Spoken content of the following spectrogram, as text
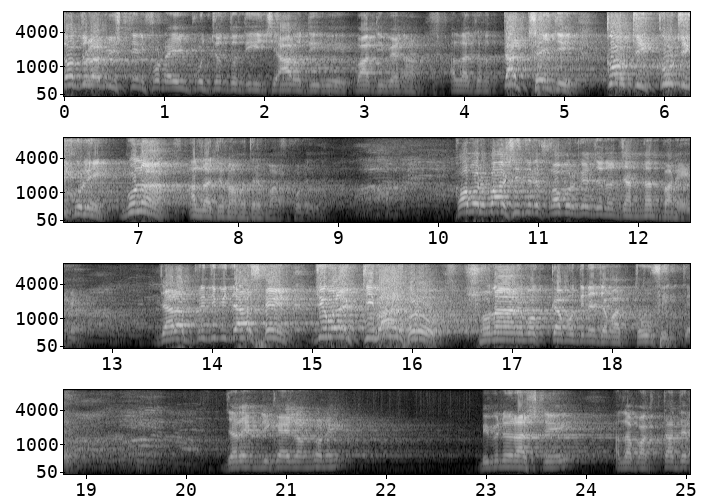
যতটা বৃষ্টির ফোটা এই পর্যন্ত দিয়েছে, আরও দিবে বা দিবে না। আল্লাহ যেন তার চাইতে কোটি কোটি করে গুণা আল্লাহ যেন আমাদের মাফ করে দেয় কবরবাসীদের কবরকে যেন জান্নাত বানিয়ে দেয়। যারা পৃথিবীতে আছেন, জীবন একটিবার হলো সোনার মক্কা মদিনা যাওয়ার তৌফিক দেয়। যারা আমেরিকায়, লন্ডনে, বিভিন্ন রাষ্ট্রে, আল্লাহ পাক তাদের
